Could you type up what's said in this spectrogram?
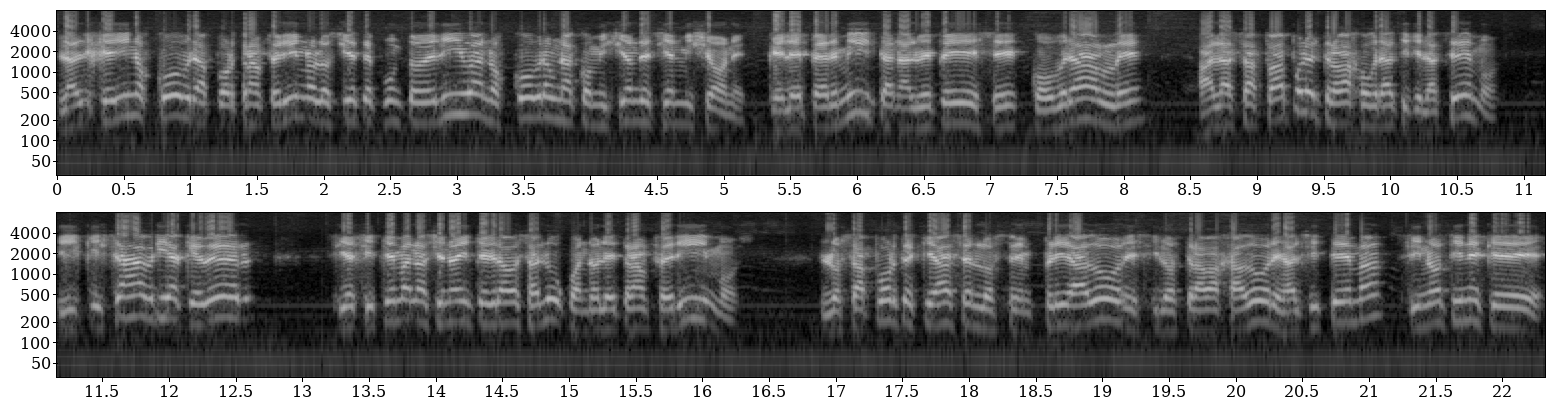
La DGI nos cobra por transferirnos los 7 puntos del IVA nos cobra una comisión de 100 millones que le permitan al BPS cobrarle a la SAFA por el trabajo gratis que le hacemos. Y quizás habría que ver si el Sistema Nacional Integrado de Salud, cuando le transferimos los aportes que hacen los empleadores y los trabajadores al sistema, si no tiene que,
